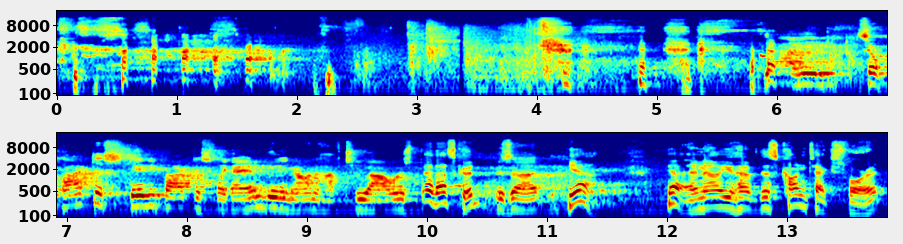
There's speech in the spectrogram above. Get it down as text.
Yeah, I mean, so practice, daily practice, like I am doing an hour and a half, two hours. Yeah, that's good. Is that, Yeah, yeah, and now you have this context for it.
